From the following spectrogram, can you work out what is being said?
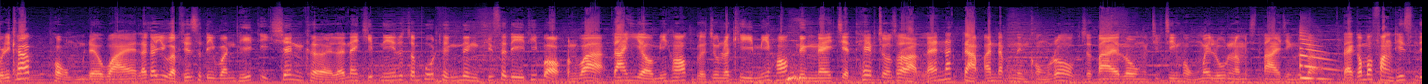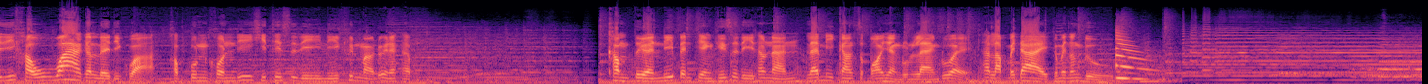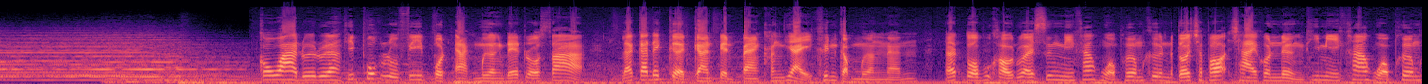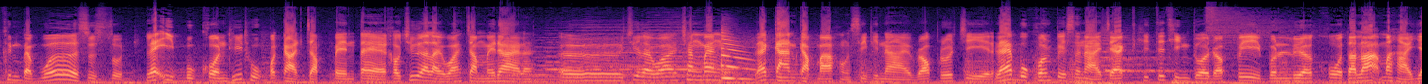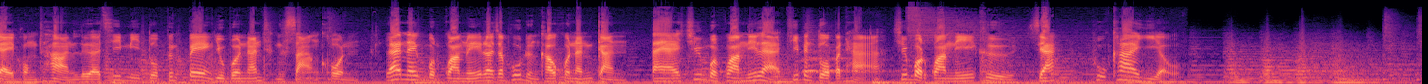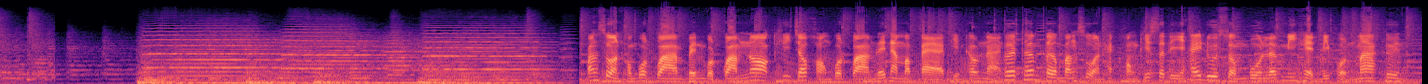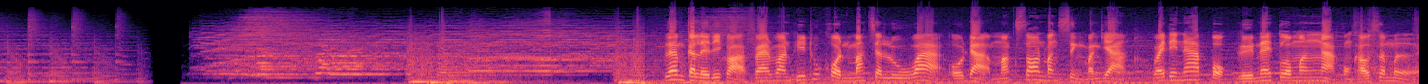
วัสดีครับ ผมเดลไวท์แล้วก็อยู่กับทฤษฎีวันพีชอีกเช่นเคย และในคลิปนี้เราจะพูดถึงหนึ่งทฤษฎีที่บอกกันว่า ตาเหี่ยวมีฮอกหรือจุลคีมีฮอกหนึ่งในเจ็ดเทพโจรสลัด และนักดาบอันดับหนึ่งของโลกจะตายลงจริง ๆ ผมไม่รู้นะมันจะตายจริงหรือเปล่า แต่ก็มาฟังทฤษฎีที่เขาว่ากันเลยดีกว่า ขอบคุณคนที่คิดทฤษฎีนี้ขึ้นมาด้วยนะครับคำเตือนนี่เป็นเพียงทฤษฎีเท่านั้น และมีการสปอยอย่างรุนแรงด้วย ถ้ารับไม่ได้ก็ไม่ต้องดู ก็ว่าด้วยเรื่องที่พวกลูฟี่ปลดแอกเมืองเดดโรซาและก็ได้เกิดการเปลี่ยนแปลงครั้งใหญ่ขึ้นกับเมืองนั้น และตัวพวกเขาด้วยซึ่งมีค่าหัวเพิ่มขึ้น โดยเฉพาะชายคนหนึ่งที่มีค่าหัวเพิ่มขึ้นแบบเวอร์สุดๆ และอีกบุคคลที่ถูกประกาศจับเป็น แต่เขาชื่ออะไรวะจำไม่ได้ล้วเออ ชื่ออะไรวะช่างแม่ง และการกลับมาของ CP9 ร็อบรูจีและบุคคลปริศนาแจ็คที่จะทิ้งตัวดอฟฟี่บนเรือโคตาระมหาใหญ่ของฐานเรือที่มีตัวเป้งๆอยู่บนนั้นถึง 3 คน และในบทความนี้เราจะพูดถึงเขาคนนั้นกัน แต่ชื่อบทความนี้แหละที่เป็นตัวปัญหา ชื่อบทความนี้คือแจ็คผู้ฆ่าเหยี่ยวบางส่วนของบทความเป็นบทความนอกที่เจ้าของบทความได้นำมาแปลเพียงเท่านั้น เพื่อเพิ่มเติมบางส่วนของทฤษฎีให้ดูสมบูรณ์และมีเหตุมีผลมากขึ้น เริ่มกันเลยดีกว่าแฟนวันพีทุกคนมักจะรู้ว่าโอดะมักซ่อนบางสิ่งบางอย่าง ไว้ในหน้าปกหรือในตัวมังงะของเขาเสมอ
